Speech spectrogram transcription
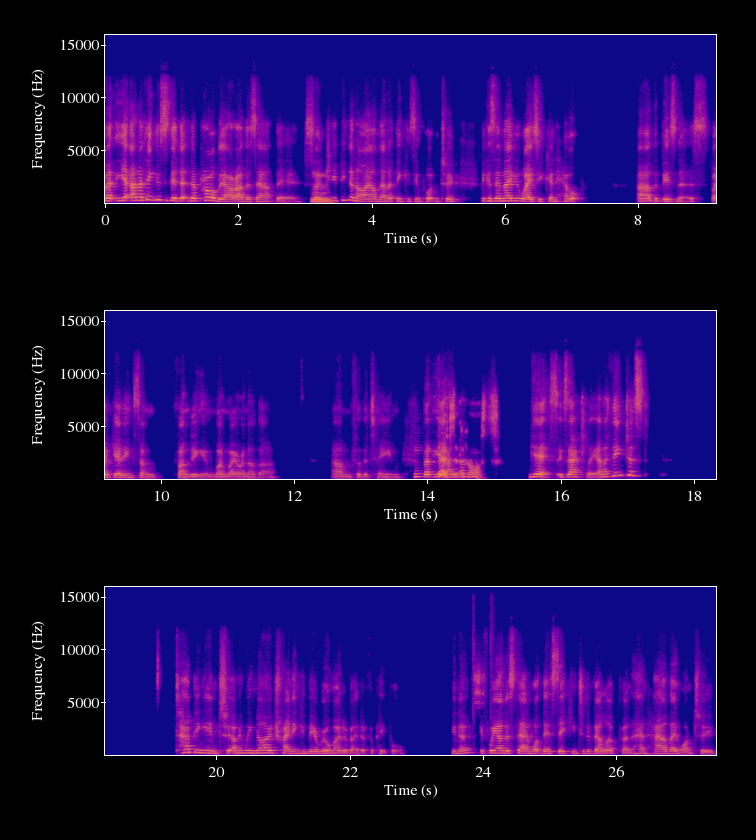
but yeah, and I think this is it. There probably are others out there. So Mm. keeping an eye on that, I think, is important too, because there may be ways you can help uh, the business by getting some funding in one way or another um, for the team. But yeah, offset the um, costs. Yes, exactly. And I think just tapping into, I mean, we know training can be a real motivator for people. You know, if we understand what they're seeking to develop and, and how they want to,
